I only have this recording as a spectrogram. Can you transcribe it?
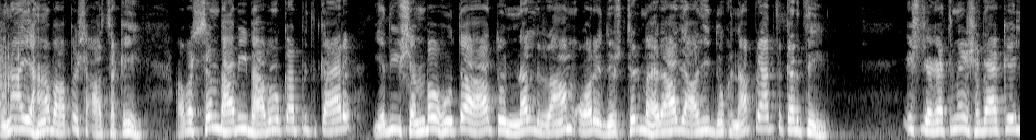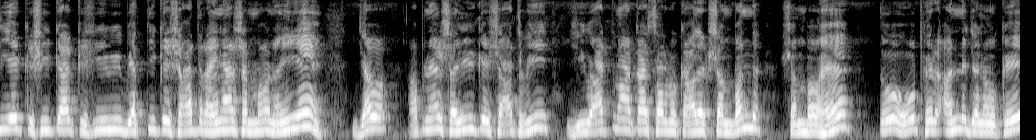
पुनः यहाँ वापस आ सके। अवश्यम भावी भावों का प्रतिकार। यदि संभव होता तो नल राम और युधिष्ठिर महाराज आदि दुख ना प्राप्त करते। इस जगत में सदा के लिए किसी का किसी भी व्यक्ति के साथ रहना संभव नहीं है। जब अपने शरीर के साथ भी जीवात्मा का सर्वकालिक संबंध संभव है तो फिर अन्य जनों के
